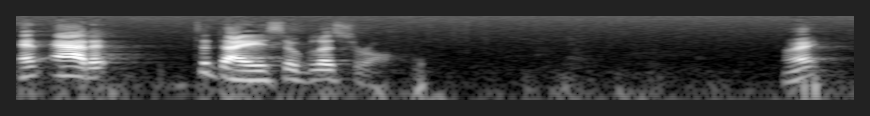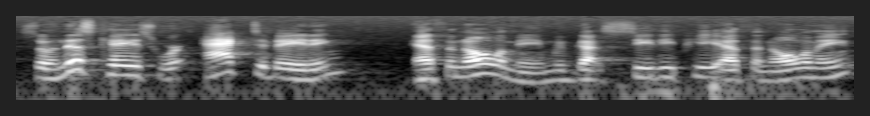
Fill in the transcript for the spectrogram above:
and add it to diacylglycerol. All right? So in this case, we're activating ethanolamine. We've got CDP ethanolamine,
